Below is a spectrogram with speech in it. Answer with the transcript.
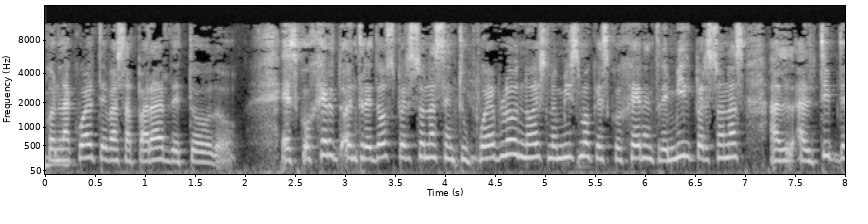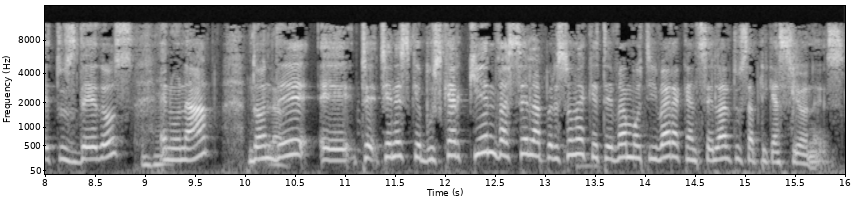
con la cual te vas a parar de todo. Escoger entre dos personas en tu pueblo no es lo mismo que escoger entre mil personas al, al tip de tus dedos en una app donde eh, te- tienes que buscar quién va a ser la persona que te va a motivar a cancelar tus aplicaciones.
